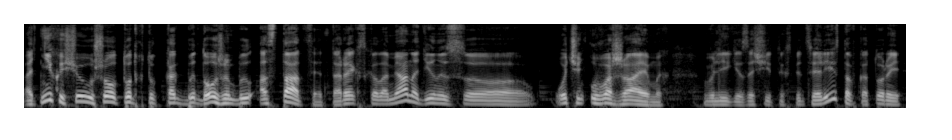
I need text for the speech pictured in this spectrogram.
от них еще и ушел тот, кто как бы должен был остаться. Это Рекс Коломян, один из э, очень уважаемых в лиге защитных специалистов, который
